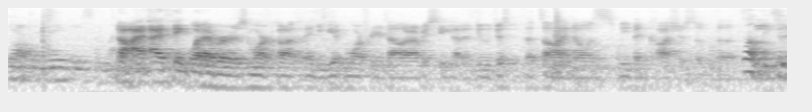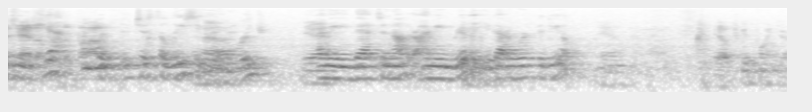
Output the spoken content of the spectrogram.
Yeah, there may be some. No, I, I think whatever is more cost, and you get more for your dollar, obviously you gotta do, just, that's all I know is we've been cautious of the Well, fees because that you, add up yeah, to the bottom. but just a lease agreement. Average? I Yeah, mean, that's another, I mean, really, you gotta work the deal. yeah, Yep. good point, Joe.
